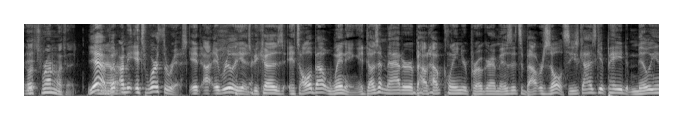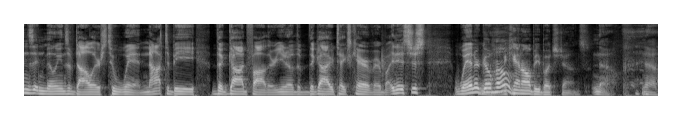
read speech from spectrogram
Let's run with it. Yeah, you but? I mean, it's worth the risk. It uh, it really is because it's all about winning. It doesn't matter about how clean your program is. It's about results. These guys get paid millions and millions of dollars to win, not to be the Godfather. You know, the the guy who takes care of everybody. And it's just win or go home. we can't all be Butch Jones. No, no.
